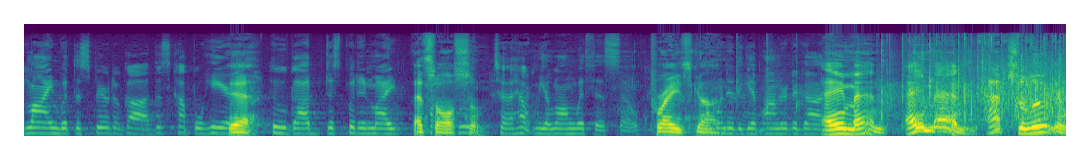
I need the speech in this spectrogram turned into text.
line with the Spirit of God, this couple here. Yeah. Who God just put in my. That's group awesome. To help me along with this, so. Praise God. I God. wanted to give honor to God. Amen. Amen. Absolutely.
